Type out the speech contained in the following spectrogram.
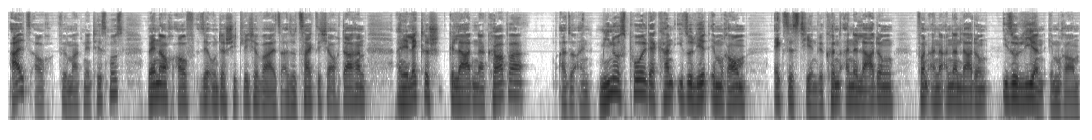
als auch für Magnetismus, wenn auch auf sehr unterschiedliche Weise. Also zeigt sich ja auch daran, ein elektrisch geladener Körper, also ein Minuspol, der kann isoliert im Raum existieren. Wir können eine Ladung von einer anderen Ladung isolieren im Raum.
